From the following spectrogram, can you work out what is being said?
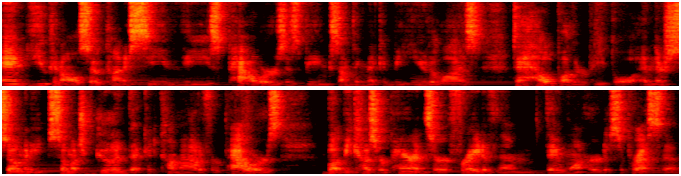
And you can also kind of see these powers as being something that could be utilized to help other people. And there's so many, so much good that could come out of her powers, but because her parents are afraid of them, they want her to suppress them.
